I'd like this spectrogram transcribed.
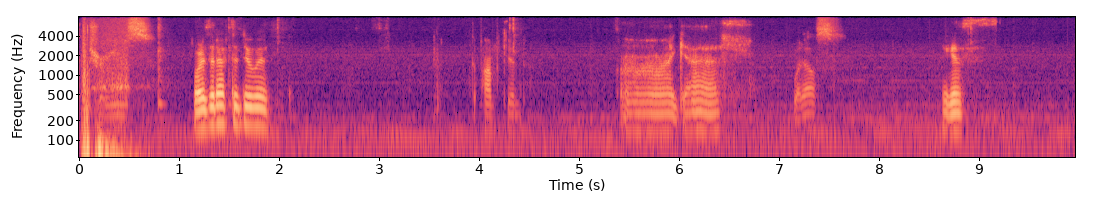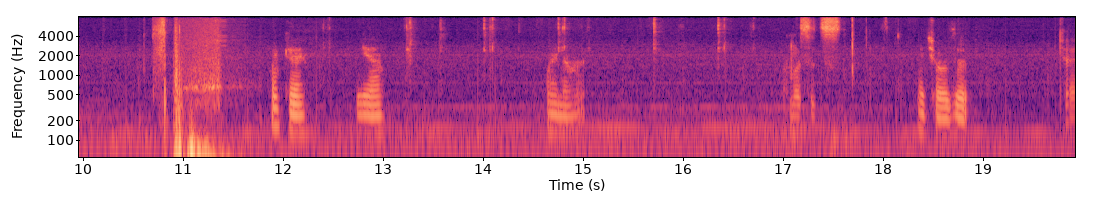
the trees, What does it have to do with? the pumpkin. Uh, I guess. What else? I guess. Okay. Yeah. Why not? Unless it's I chose it. okay.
